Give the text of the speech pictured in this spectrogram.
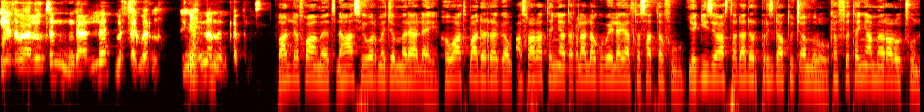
የተባሉትን እንዳለ መተግበር ነው። እኛ ይህን አንቀበል። ባለፈው ዓመት ነሐሴ ወር መጀመሪያ ላይ ህወሓት ባደረገው 14ተኛ ጠቅላላ ጉባኤ ላይ ያልተሳተፉ የጊዜያዊ አስተዳደር ፕሬዝዳንቱ ጨምሮ ከፍተኛ አመራሮቹን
